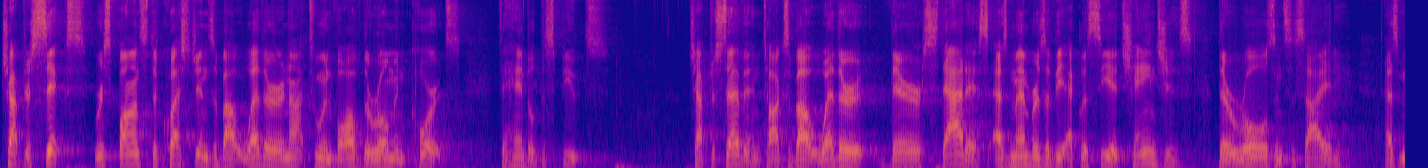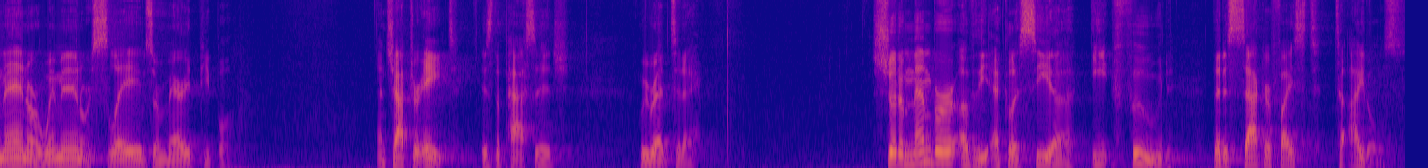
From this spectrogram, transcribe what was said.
Chapter 6 responds to questions about whether or not to involve the Roman courts to handle disputes. Chapter 7 talks about whether their status as members of the ecclesia changes their roles in society as men or women or slaves or married people. And chapter 8 is the passage we read today. Should a member of the ecclesia eat food that is sacrificed to idols?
